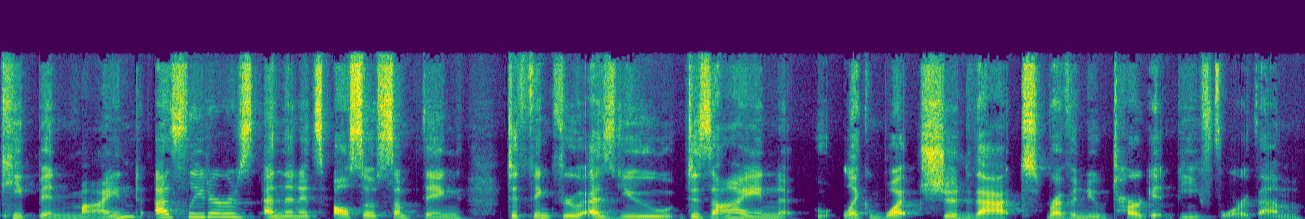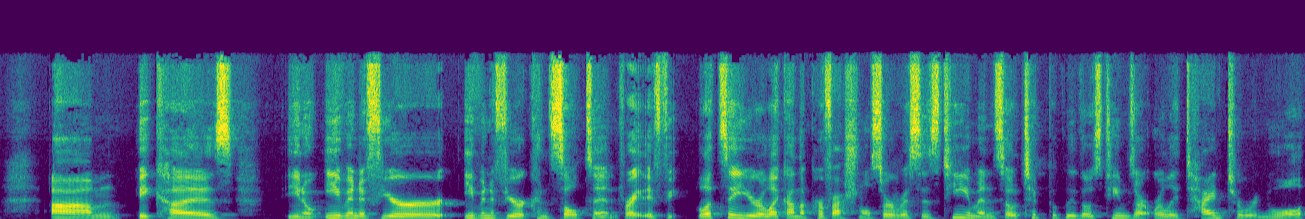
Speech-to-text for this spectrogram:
keep in mind as leaders. And then it's also something to think through as you design, like, what should that revenue target be for them? Um, because you know even if you're even if you're a consultant right if let's say you're like on the professional services team and so typically those teams aren't really tied to renewal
